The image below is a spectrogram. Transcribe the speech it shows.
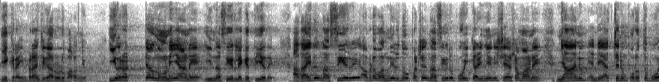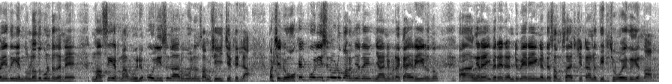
ഈ ക്രൈംബ്രാഞ്ചുകാരോട് പറഞ്ഞു. ഈ ഒരൊറ്റ നുണയാണ് ഈ നസീറിലേക്ക് എത്തിയത്. അതായത് നസീർ അവിടെ വന്നിരുന്നു. പക്ഷേ നസീർ പോയി കഴിഞ്ഞതിന് ശേഷമാണ് ഞാനും എന്റെ അച്ഛനും പുറത്തു പോയത് എന്നുള്ളത് കൊണ്ട് തന്നെ നസീറിനെ ഒരു പോലീസുകാർ പോലും സംശയിച്ചിട്ടില്ല. പക്ഷേ ലോക്കൽ പോലീസിനോട് പറഞ്ഞത് ഞാനിവിടെ കയറിയിരുന്നു. അങ്ങനെ ഇവരെ രണ്ടുപേരെയും കണ്ട് സംസാരിച്ചിട്ടാണ് തിരിച്ചു പോയത് എന്നാണ്.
